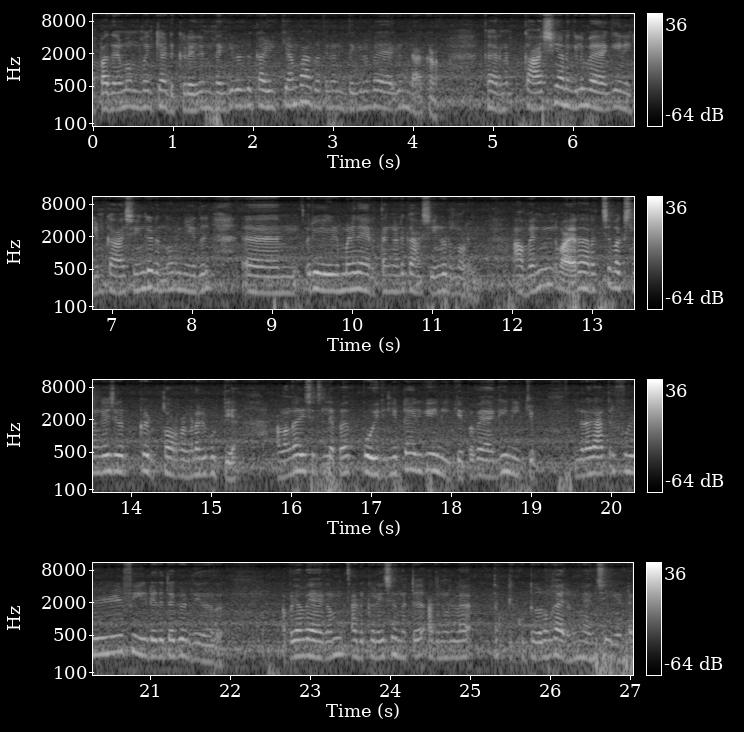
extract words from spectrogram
അപ്പോൾ അതിന് മുമ്പ് എനിക്ക് അടുക്കളയിൽ എന്തെങ്കിലും ഒരു കഴിക്കാൻ പാകത്തിന് എന്തെങ്കിലും വേഗം ഉണ്ടാക്കണം. കാരണം കാശിയാണെങ്കിലും വേഗം എനിക്കും കാശിയും കിടന്നുറങ്ങിയത് ഒരു ഏഴുമണി നേരത്തെ അങ്ങോട്ട് കാശിയും കിടന്നുറങ്ങി. അവൻ വയറ് നിറച്ച് ഭക്ഷണം കഴിച്ച് കിടന്നുറങ്ങണ ഒരു കുട്ടിയാണ് അവൻ കഴിച്ചിട്ടില്ല. അപ്പോൾ പൊരിഞ്ഞിട്ടായിരിക്കും എണീക്കുക. ഇപ്പോൾ വേഗം എണീക്കും. ഇന്നലെ രാത്രി ഫുൾ ഫീഡ് ചെയ്തിട്ടൊക്കെ കിടന്നിരുന്നത്. അപ്പോൾ ഞാൻ വേഗം അടുക്കളയിൽ ചെന്നിട്ട് അതിനുള്ള തട്ടിക്കുട്ടുകളും കാര്യങ്ങളും ഞാൻ ചെയ്യട്ടെ.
